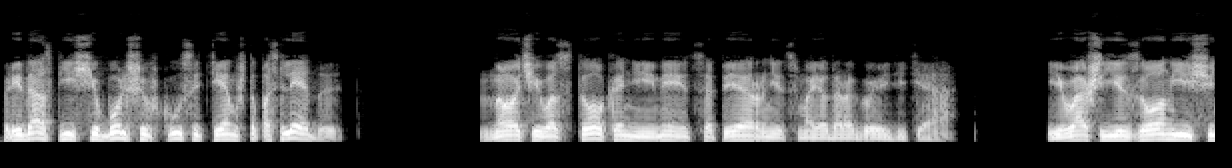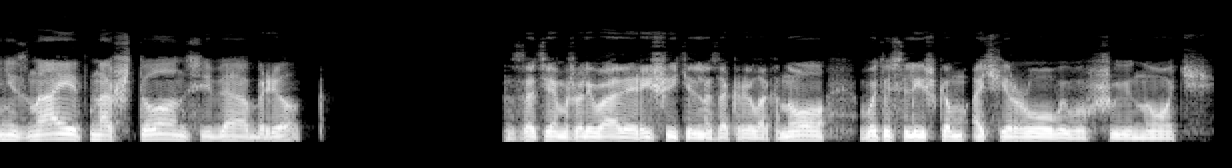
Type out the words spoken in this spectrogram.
придаст еще больше вкуса тем, что последует. Ночи Востока не имеют соперниц, мое дорогое дитя, и ваш Езон еще не знает, на что он себя обрек. Затем Жолеваль решительно закрыл окно в эту слишком очаровывавшую ночь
